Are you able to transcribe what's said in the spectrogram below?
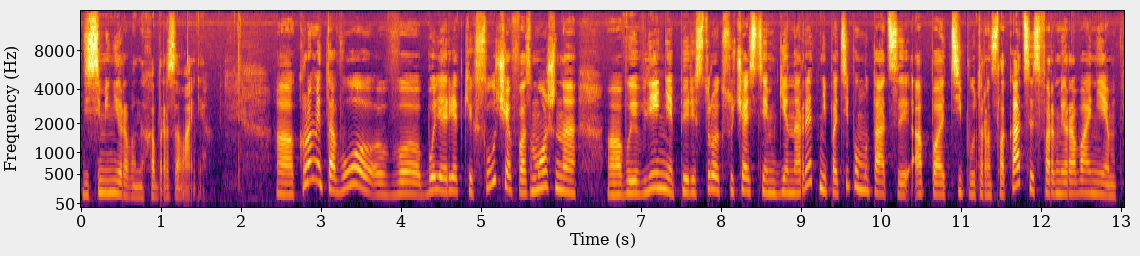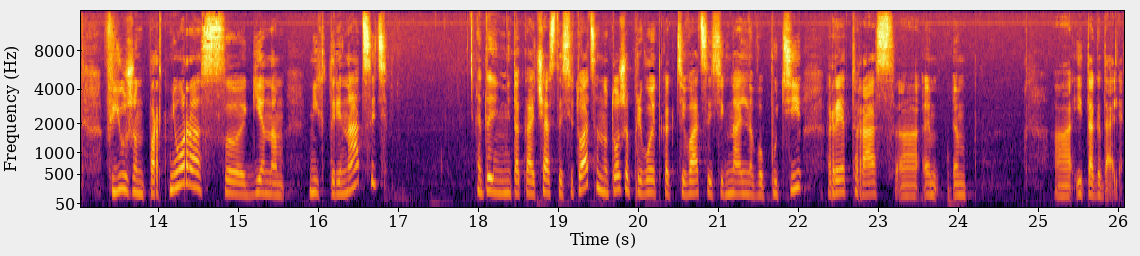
диссеминированных образованиях. А, кроме того, в более редких случаях возможно а, выявление перестроек с участием гена RED не по типу мутации, а по типу транслокации с формированием фьюжн-партнера с геном MIG-13 это не такая частая ситуация, но тоже приводит к активации сигнального пути RED, RAS, M, M и так далее.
